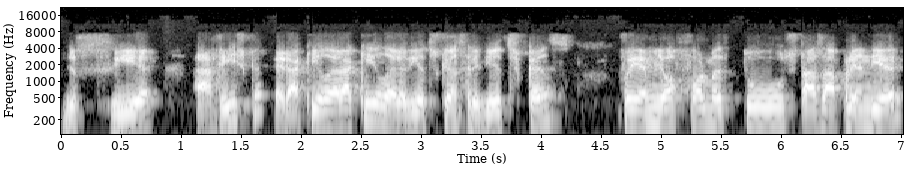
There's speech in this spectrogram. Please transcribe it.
Eu seguia à risca, era aquilo, era aquilo, era dia de descanso, era dia de descanso. Foi a melhor forma de tu estás a aprender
